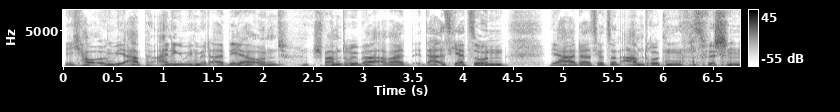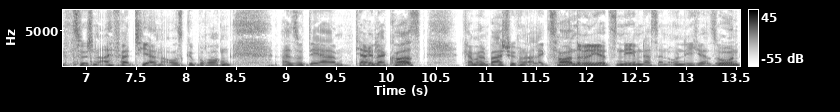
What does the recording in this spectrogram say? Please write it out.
ich hau irgendwie ab, einige mich mit Albert und schwamm drüber, aber da ist jetzt so ein, ja, da ist jetzt so ein Armdrücken zwischen, zwischen Alpha-Tieren ausgebrochen. Also der Terry Lacoste, kann man ein Beispiel von Alexandre jetzt nehmen, das ist ein unehelicher Sohn,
